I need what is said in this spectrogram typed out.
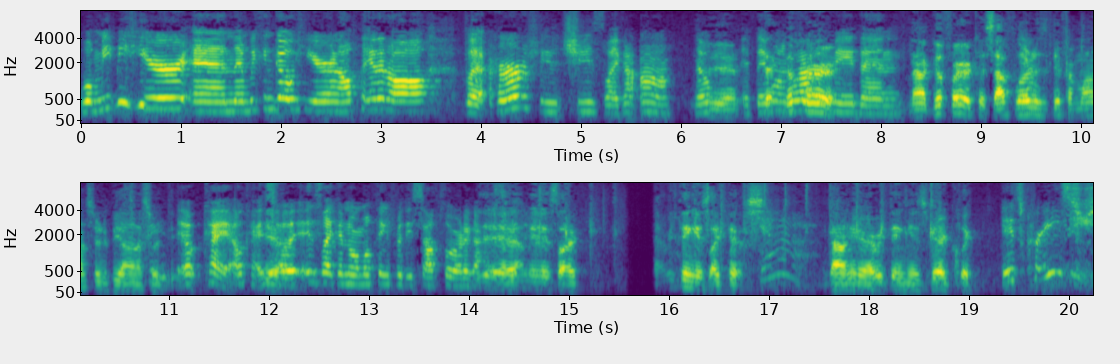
well, meet me here, and then we can go here, and I'll plan it all. But her, she, she's like, uh, uh nope. Yeah. If they want to go out her. with me, then Now, good for her because South Florida's a different monster. To be honest with you. okay, okay. Yeah. So it is like a normal thing for these South Florida guys. Yeah, I mean it's like everything is like this yeah, down here. Everything is very quick. it's crazy.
